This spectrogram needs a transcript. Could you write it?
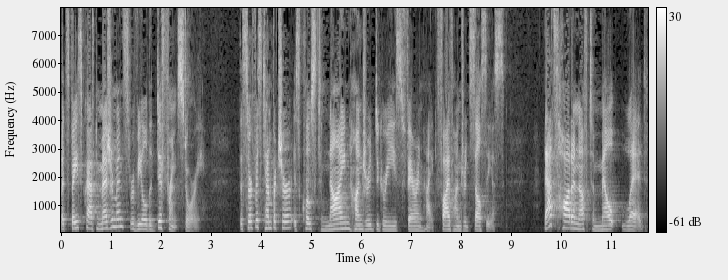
But spacecraft measurements revealed a different story. The surface temperature is close to 900 degrees Fahrenheit, 500 Celsius. That's hot enough to melt lead.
